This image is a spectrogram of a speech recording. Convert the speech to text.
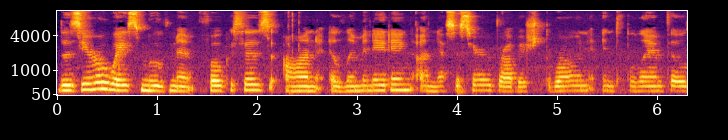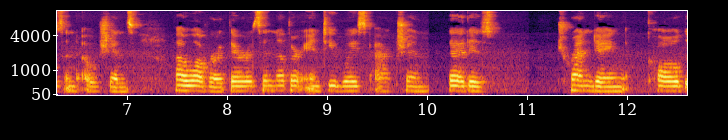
The zero waste movement focuses on eliminating unnecessary rubbish thrown into the landfills and oceans. However, there is another anti waste action that is trending called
